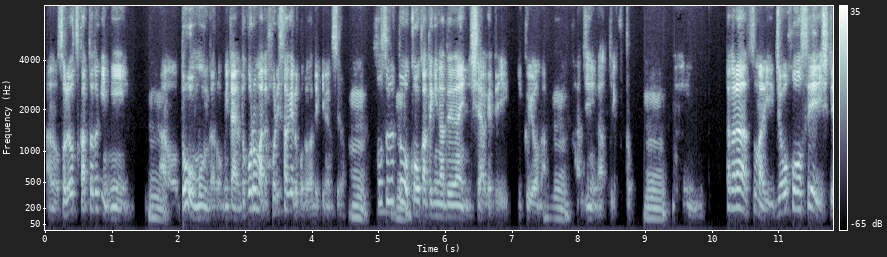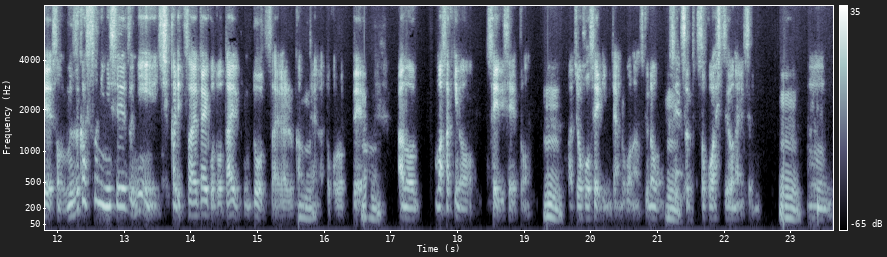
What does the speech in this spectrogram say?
あの、それを使った時に、うんあの、どう思うんだろうみたいなところまで掘り下げることができるんですよ。うん、そうすると、うん効果的なデザインに仕上げていくようなうん、感じになっていくと。うん。うんだから、つまり情報を整理して、その難しそうに見せずに、しっかり伝えたいことをダイレクトにどう伝えられるかみたいなところって、あの、まあ、さっきの整理整頓、うん。まあ、情報整理みたいなところなんですけど、うんセンスってそこは必要ないですよね。うん。うん。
